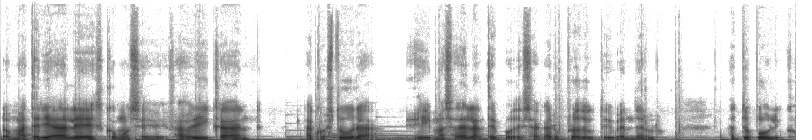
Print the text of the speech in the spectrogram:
los materiales, cómo se fabrican, la costura, y más adelante puedes sacar un producto y venderlo a tu público.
